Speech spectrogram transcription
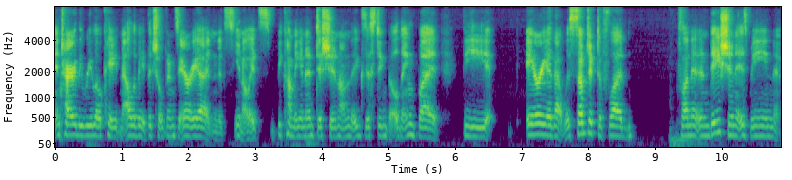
entirely relocate and elevate the children's area. And it's, you know, it's becoming an addition on the existing building, but the area that was subject to flood flood inundation is being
